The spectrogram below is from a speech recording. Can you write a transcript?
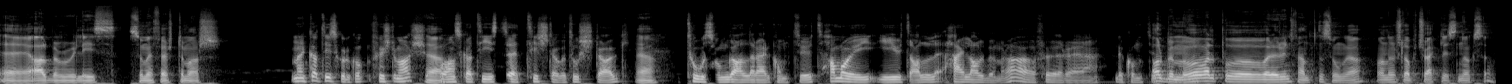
eh, albumrelease, som er 1. mars. Men hva tid skal du komme? 1. mars? Ja. Og han skal tease tirsdag og torsdag. Ja. To sanger allerede kommet ut. Han må jo gi ut alle, hele albumet da, før eh, det kom ut. Albumet var vel på var det rundt 15 sanger. Han har slappet tracklisten også.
